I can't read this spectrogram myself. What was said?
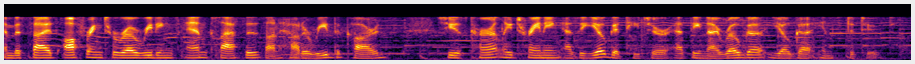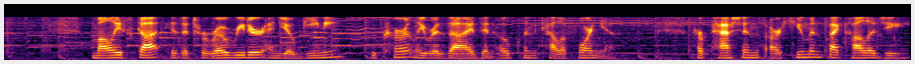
and besides offering Tarot readings and classes on how to read the cards, she is currently training as a yoga teacher at the Niroga Yoga Institute. Mali Scott is a tarot reader and yogini who currently resides in Oakland, California. Her passions are human psychology,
